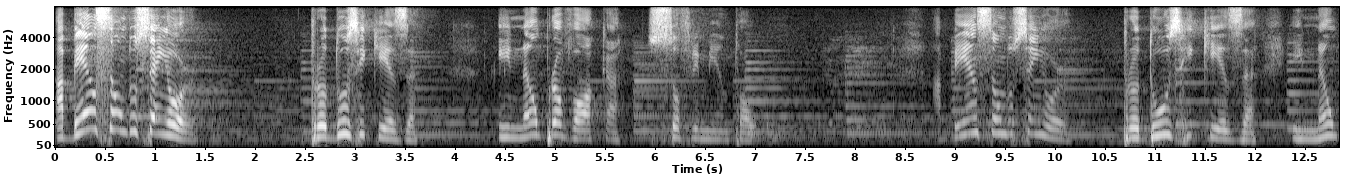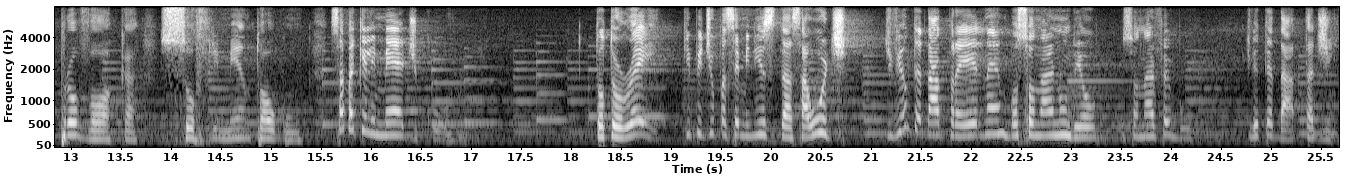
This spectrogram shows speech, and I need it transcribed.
A bênção do Senhor produz riqueza e não provoca sofrimento algum. Bênção do Senhor produz riqueza e não provoca sofrimento algum. Sabe aquele médico, Dr. Ray, que pediu para ser ministro da saúde? Deviam ter dado para ele, né? Bolsonaro não deu. Bolsonaro foi burro. Devia ter dado, tadinho.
